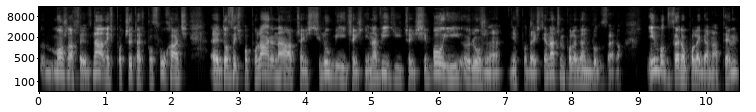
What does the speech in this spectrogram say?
Można sobie znaleźć, poczytać, posłuchać. E, dosyć popularna, część lubi, część nienawidzi, część się boi, różne jest podejście. Na czym polega inbox zero? Inbox zero polega na tym,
